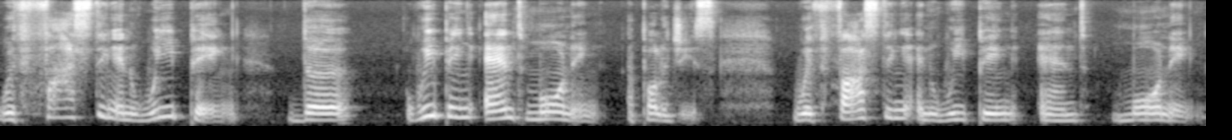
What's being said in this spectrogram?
with fasting and weeping, the weeping and mourning. Apologies. With fasting and weeping and mourning.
